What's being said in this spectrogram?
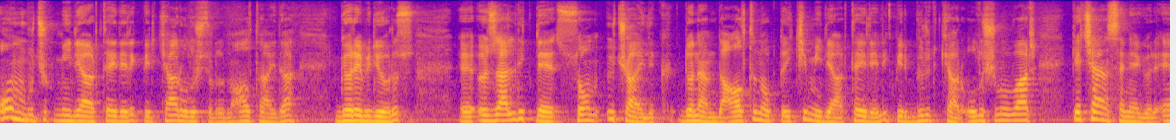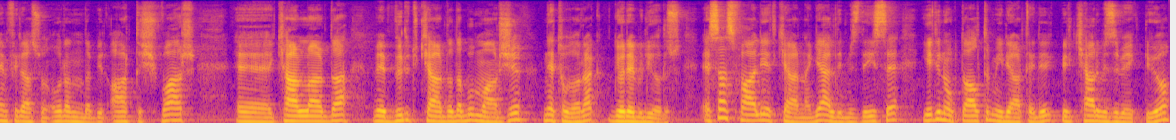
10.5 milyar TL'lik bir kar oluşturduğunu 6 ayda görebiliyoruz. Ee, özellikle son 3 aylık dönemde 6.2 milyar TL'lik bir brüt kar oluşumu var. Geçen seneye göre enflasyon oranında bir artış var e, karlarda ve brüt karda da bu marjı net olarak görebiliyoruz. Esas faaliyet karına geldiğimizde ise 7.6 milyar TL'lik bir kar bizi bekliyor.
